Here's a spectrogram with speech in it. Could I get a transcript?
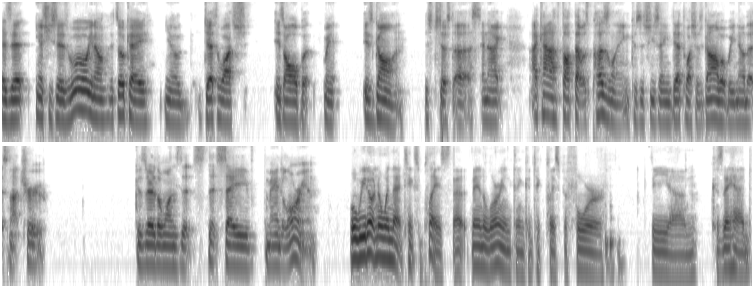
Is that you know she says, "Well, you know, it's okay. You know, Death Watch is all but I mean is gone. It's just us." And I I kind of thought that was puzzling because she's saying Death Watch is gone, but we know that's not true because they're the ones that that saved the Mandalorian. well, we don't know when that takes place. That Mandalorian thing could take place before the because they had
